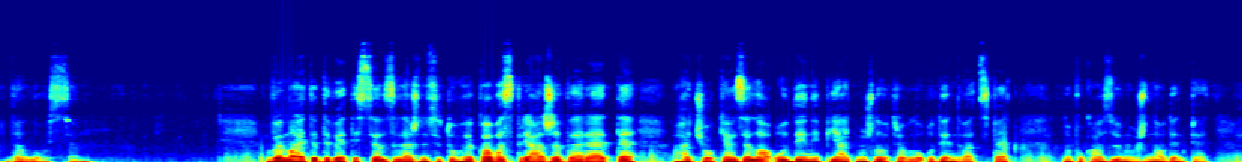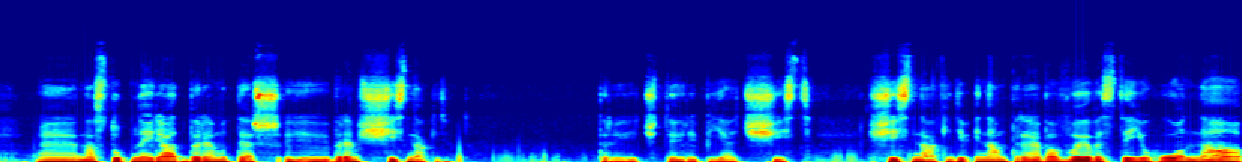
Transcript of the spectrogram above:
Вдалося. Ви маєте дивитися, в залежності від того, яка у вас пряжа, берете гачок. Я взяла 1,5, можливо, треба було 1,25, ну показуємо вже на 1,5. Е, наступний ряд беремо теж е, беремо 6 накидів. 3, 4, 5, 6. 6 накидів, і нам треба вивести його на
